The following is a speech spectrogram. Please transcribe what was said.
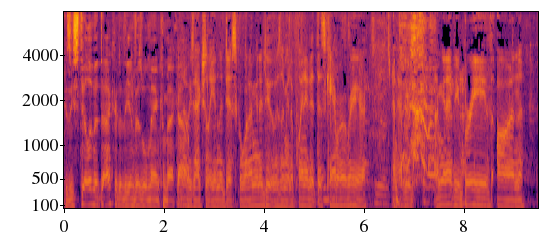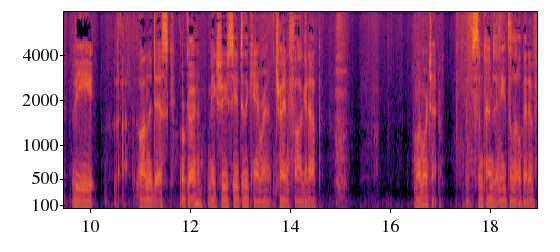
Is he still in the deck, or did the invisible man come back out? No, he's actually in the disc. But what I'm going to do is I'm going to point it at this camera over here, and have you. I'm going to have you breathe on the on the disc. Okay. Make sure you see it to the camera. Try and fog it up. One more time. Sometimes it needs a little bit of.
